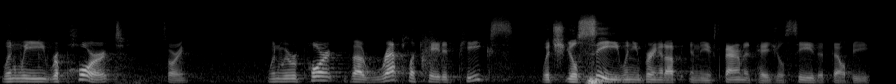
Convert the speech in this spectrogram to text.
when we report, sorry, when we report the replicated peaks, which you'll see when you bring it up in the experiment page, you'll see that there'll be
